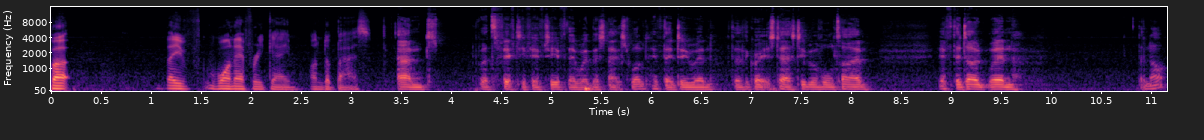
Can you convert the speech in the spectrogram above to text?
But they've won every game under Baz. And it's 50-50 if they win this next one. If they do win, they're the greatest test team of all time. If they don't win, they're.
